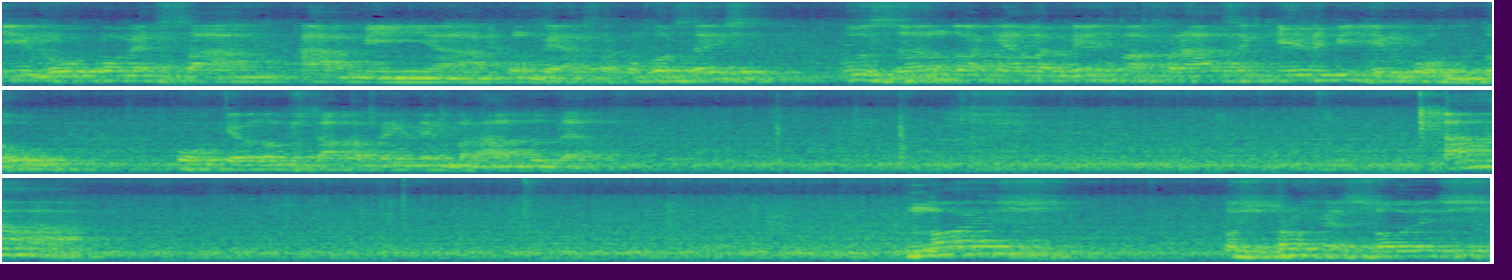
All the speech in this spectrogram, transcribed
e vou começar a minha conversa com vocês usando aquela mesma frase que ele me recordou, porque eu não estava bem lembrado dela. Ah, nós, os professores,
